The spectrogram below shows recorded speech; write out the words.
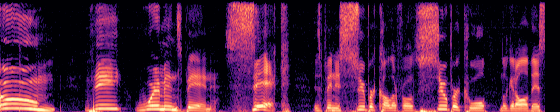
Boom. The women's bin. Sick. This bin is super colorful, super cool. Look at all this.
